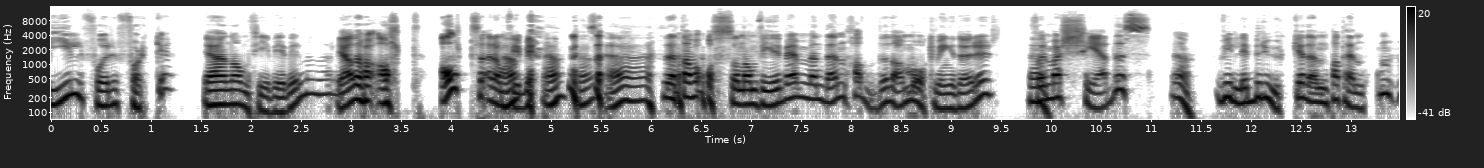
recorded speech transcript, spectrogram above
bil for folket. ja, en amfibiebil, men det? Ja, det var alt. Alt er amfibie. Ja, ja, ja, Så dette var også en amfibie, men den hadde da måkevingedører. For Mercedes ja. ville bruke den patenten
